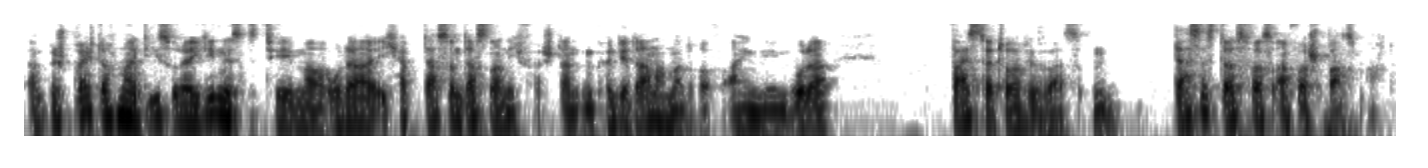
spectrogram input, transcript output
äh, besprecht doch mal dies oder jenes Thema oder ich habe das und das noch nicht verstanden, könnt ihr da nochmal drauf eingehen oder weiß der Teufel was. Und das ist das, was einfach Spaß macht.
